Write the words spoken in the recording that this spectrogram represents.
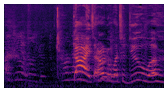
I can't really go. Guys, I don't know what to do.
